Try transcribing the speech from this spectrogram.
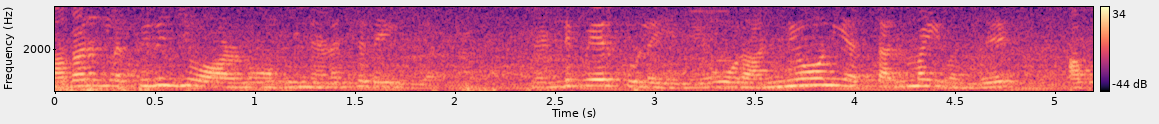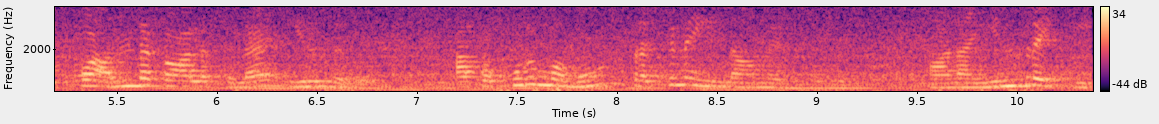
மகன்களை பிரிஞ்சு வாழணும் அப்படின்னு நினச்சதே இல்லை. ரெண்டு பேருக்குள்ளேயுமே ஒரு அந்யோன்ய தன்மை வந்து அப்போ அந்த காலத்தில் இருந்தது. அப்போ குடும்பமும் பிரச்சனை இல்லாமல் இருந்தது. ஆனால் இன்றைக்கு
